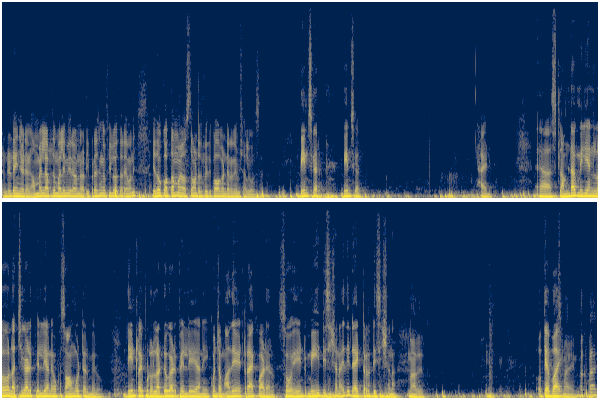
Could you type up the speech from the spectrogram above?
ఎంటర్టైన్ చేయడానికి. అమ్మాయి లేకపోతే మళ్ళీ మీరు ఏమైనా డిప్రెషన్గా ఫీల్ అవుతారేమని ఏదో కొత్త అమ్మాయి వస్తూ ఉంటుంది ప్రతి పావు గంట ఇరవై నిమిషాలకు ఒకసారి. భీమ్స్ గారు భీమ్స్ గారు. హాయ్ అండి. స్లమ్ డాగ్ మిలియన్లో లచ్చిగాడి పెళ్ళి అనే ఒక సాంగ్ కొట్టారు మీరు. దీంట్లో ఇప్పుడు లడ్డుగాడి పెళ్ళి అని కొంచెం అదే ట్రాక్ పాడారు. సో ఏంటి మీ డిసిషన్ ఇది డైరెక్టర్ డిసిషనా నాదే. ఓకే బాయ్ బాయ్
